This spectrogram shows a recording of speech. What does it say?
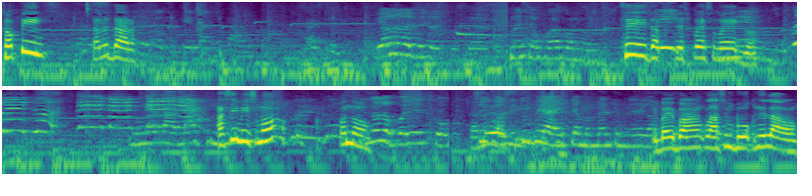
Sopi, saludar. Yo no en ese juego, no. Sí, da- después luego. ¿Así mismo? ¿O no? No lo puedes con... Chicos, si tú ves ahí, te mamá te me Iba-iba ang klaseng buhok nila, oh.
